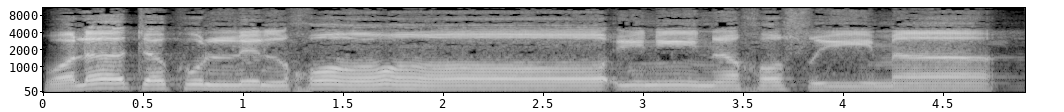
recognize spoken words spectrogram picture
ولا تكن للخائنين خصيماً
